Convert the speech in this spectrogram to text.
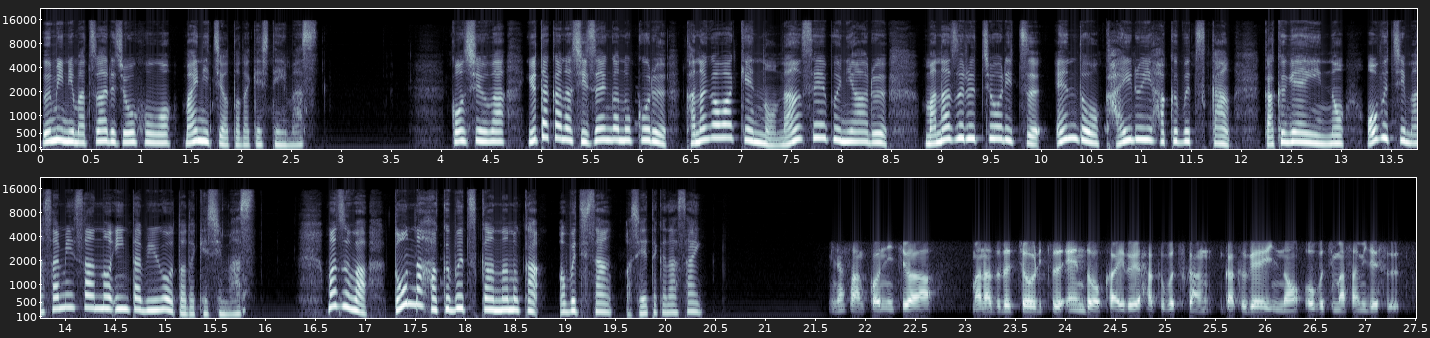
海にまつわる情報を毎日お届けしています。今週は豊かな自然が残る神奈川県の南西部にある真鶴町立遠藤貝類博物館学芸員の小渕正美さんのインタビューをお届けします。まずはどんな博物館なのか小渕さん教えてください。皆さんこんにちは。真鶴町立遠藤貝類博物館学芸員の小渕正美です。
